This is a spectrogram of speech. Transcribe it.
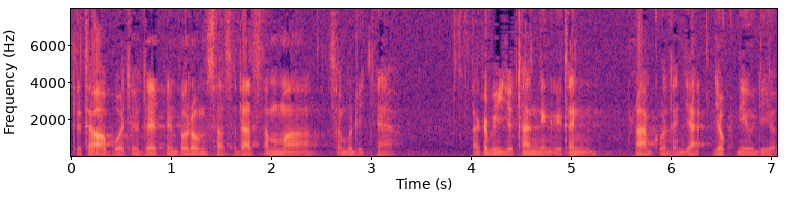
แต่ถ้าออกบวชจะได้เป็นพระบรมศาสดาสัมมาสัมพุทธเจ้า แล้วก็มีอยู่ท่านหนึ่งคือท่าน พราหมณ์โกนทัญญะยกนิ้วเดียว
